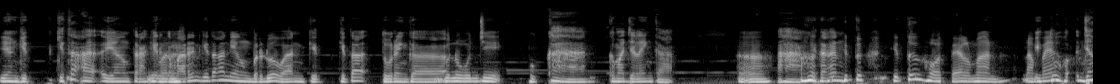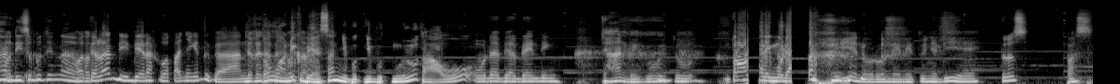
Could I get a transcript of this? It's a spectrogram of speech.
yang kita, kita eh, yang terakhir Gimana? kemarin kita kan yang berdua Wan kita, touring ke gunung kunci bukan ke Majalengka. Heeh. Ah kita kan itu itu hotel man namanya itu jangan hotel- disebutin lah. hotelnya di daerah kotanya gitu kan Dekat- Tuh Wandi kota. kebiasaan nyebut-nyebut mulu tahu. udah biar branding Jangan bego itu. Ada yang muda. iya nurunin itunya dia. terus pas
